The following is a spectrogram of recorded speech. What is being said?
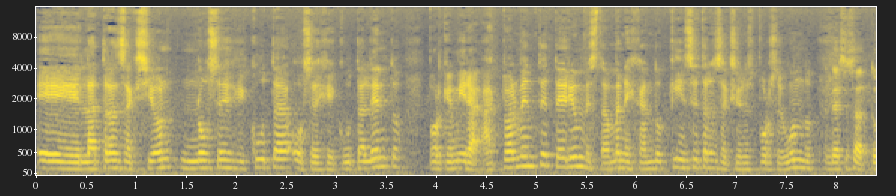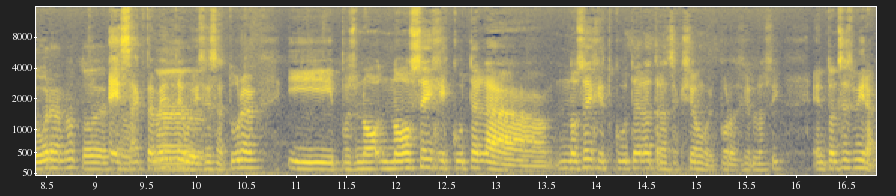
eh, la transacción no se ejecuta o se ejecuta lento. Porque mira, actualmente Ethereum está manejando 15 transacciones por segundo. De se satura, ¿no? Todo eso. Exactamente, Ah. güey, se satura y pues no, no se ejecuta la no se ejecuta la transacción, güey, por decirlo así. Entonces, mira,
